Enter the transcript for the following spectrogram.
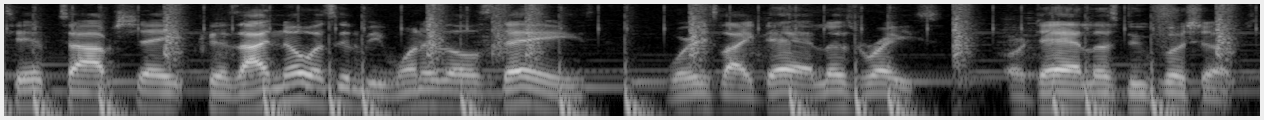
tip top shape because I know it's going to be one of those days where he's like, Dad, let's race, or Dad, let's do push ups,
